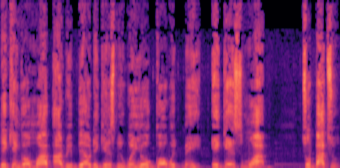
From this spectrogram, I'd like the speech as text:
The king of Moab had rebelled against me. Will you go with me against Moab to battle?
